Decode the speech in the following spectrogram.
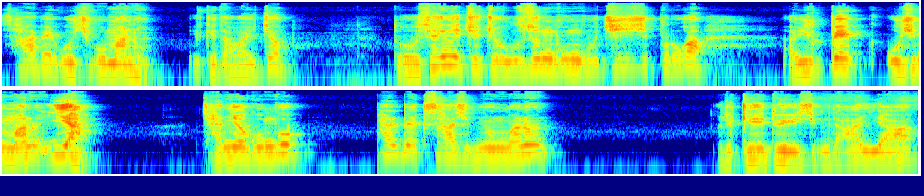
455만 원 이렇게 나와 있죠. 또 생애 최초 우선 공급 70%가 650만 원 이하, 자녀 공급 846만 원 이렇게 되어 있습니다. 이하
